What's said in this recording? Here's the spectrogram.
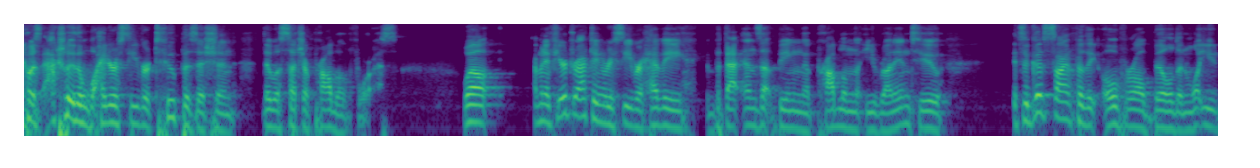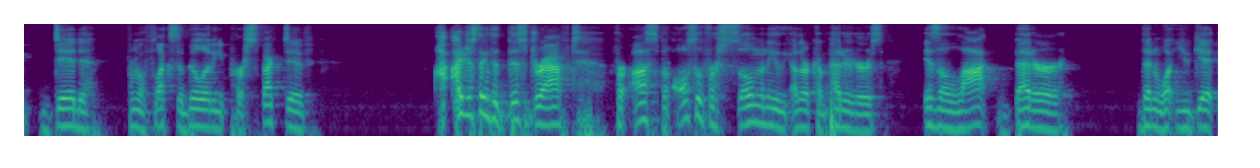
It was actually the wide receiver two position that was such a problem for us. Well, I mean, if you're drafting receiver heavy, but that ends up being the problem that you run into, it's a good sign for the overall build and what you did from a flexibility perspective. I just think that this draft for us, but also for so many of the other competitors, is a lot better than what you get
